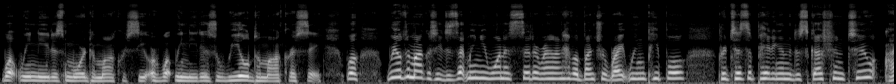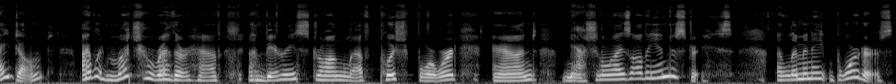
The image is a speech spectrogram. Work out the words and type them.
what we need is more democracy or what we need is real democracy. Well, real democracy, does that mean you want to sit around and have a bunch of right wing people participating in the discussion too? I don't. I would much rather have a very strong left push forward and nationalize all the industries, eliminate borders.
